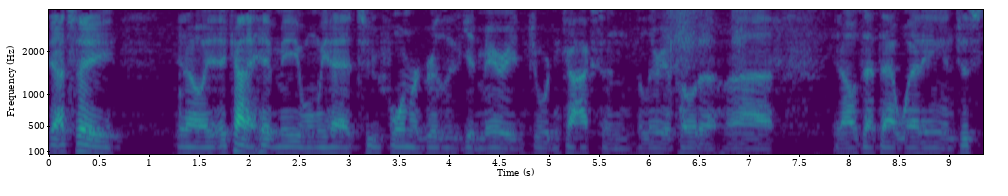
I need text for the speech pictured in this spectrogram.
Yeah, I'd say, you know, it, it kind of hit me when we had two former Grizzlies get married, Jordan Cox and Valeria Pota. Uh, you know, I was at that wedding and just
